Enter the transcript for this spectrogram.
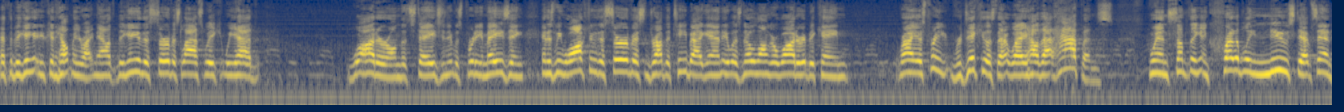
At the beginning, you can help me right now. At the beginning of the service last week, we had water on the stage, and it was pretty amazing. And as we walked through the service and dropped the tea bag in, it was no longer water, it became Right? It's pretty ridiculous that way how that happens when something incredibly new steps in.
